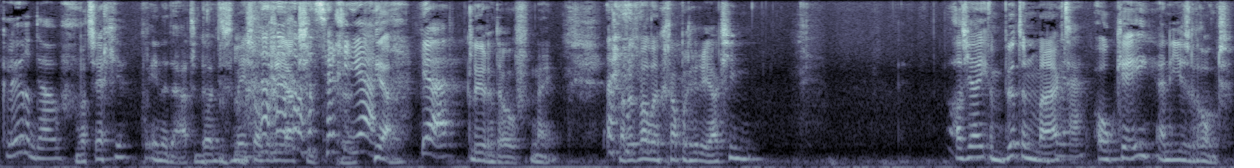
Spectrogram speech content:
Kleurendoof. Wat zeg je? Inderdaad, dat is meestal de reactie. Wat zeg je? Ja. Ja. Ja. Kleurendoof, nee. Maar dat is wel een grappige reactie. Als jij een button maakt, Ja. oké, en die is rood.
